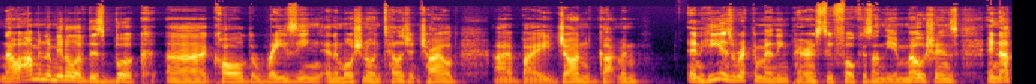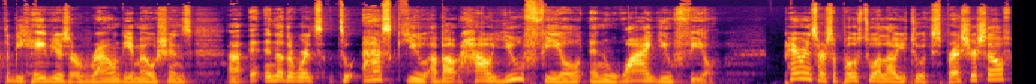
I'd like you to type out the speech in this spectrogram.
Now, I'm in the middle of this book uh, called Raising an Emotional Intelligent Child uh, by John Gottman. And he is recommending parents to focus on the emotions and not the behaviors around the emotions. Uh, in other words, to ask you about how you feel and why you feel. Parents are supposed to allow you to express yourself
